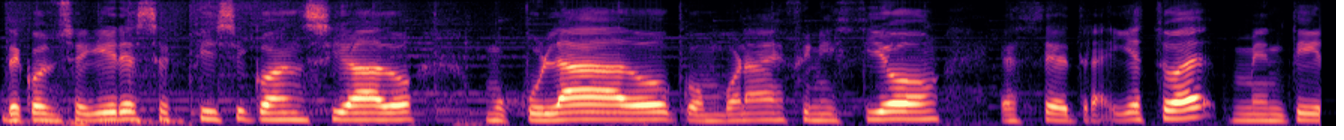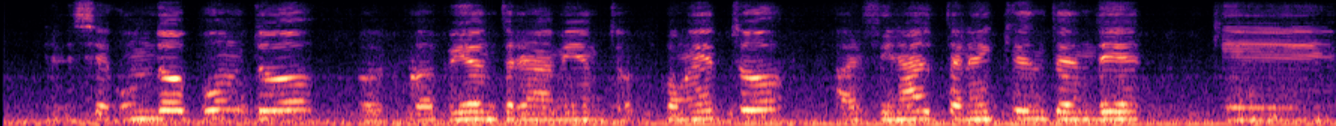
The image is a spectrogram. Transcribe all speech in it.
de conseguir ese físico ansiado, musculado, con buena definición, etc. Y esto es mentira. El segundo punto, el propio entrenamiento. Con esto, al final tenéis que entender que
